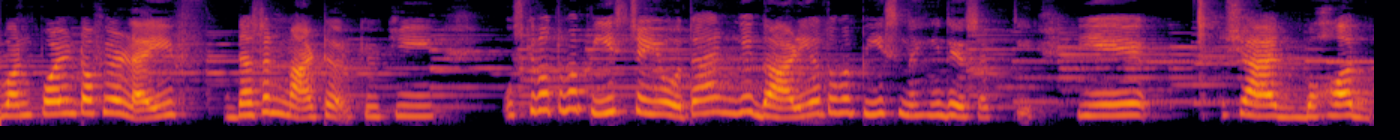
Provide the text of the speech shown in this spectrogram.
one point of your life doesn't matter क्योंकि उसके बाद तुम्हें पीस चाहिए होता है एंड ये गाड़ियाँ तुम्हें पीस नहीं दे सकती। ये शायद बहुत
